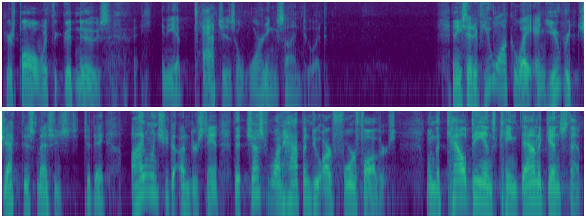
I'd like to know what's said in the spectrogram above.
Here's Paul with the good news, and he attaches a warning sign to it. And he said, if you walk away and you reject this message today, I want you to understand that just what happened to our forefathers when the Chaldeans came down against them,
